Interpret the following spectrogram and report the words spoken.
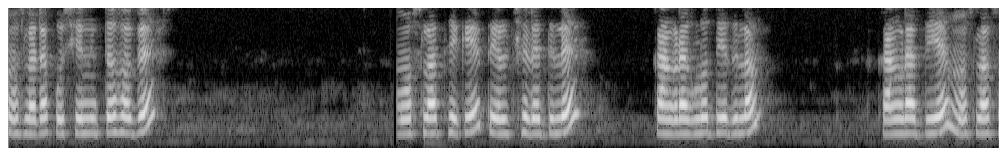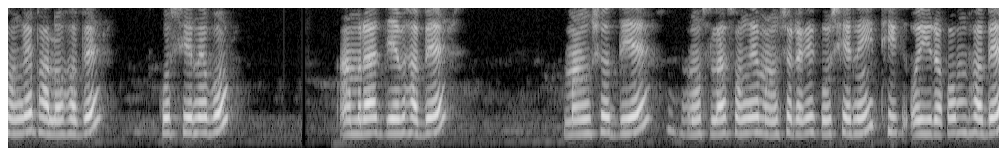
মশলাটা কষিয়ে নিতে হবে। মশলা থেকে তেল ছেড়ে দিলে কাঁকড়াগুলো দিয়ে দিলাম। কাঁকড়া দিয়ে মশলার সঙ্গে ভালোভাবে কষিয়ে নেব। আমরা যেভাবে মাংস দিয়ে মশলার সঙ্গে মাংসটাকে কষিয়ে নিই, ঠিক ওই রকমভাবে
